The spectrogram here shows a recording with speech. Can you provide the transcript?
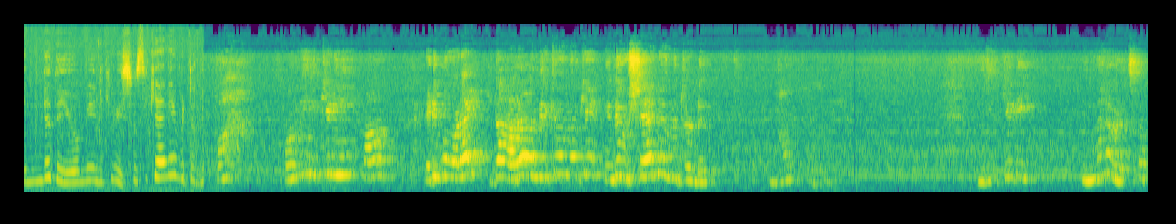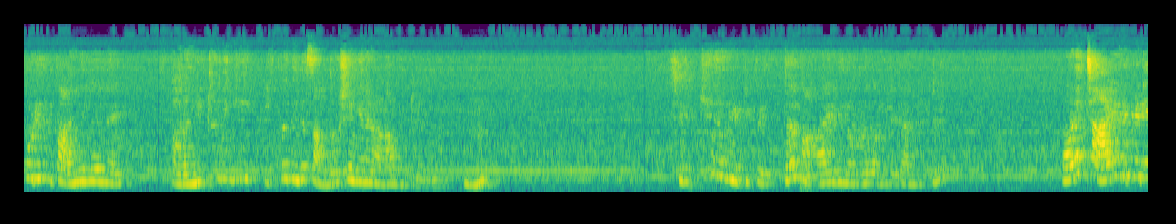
എന്റെ ദൈവമേ എനിക്ക് വിശ്വസിക്കാനേ പറ്റുന്നു എടി മോളെ ഇത് ആരാ വന്നിരിക്കുന്നത് നോക്കിയേ? നിന്റെ ഉഷാരി വന്നിട്ടുണ്ട്. ഇരിക്കടി. ഇന്നലെ വിളിച്ചപ്പോ കൂടി പറഞ്ഞില്ലല്ലേ? പറഞ്ഞിട്ടുണ്ടെങ്കിൽ ഇപ്പൊ നിന്റെ സന്തോഷം എങ്ങനെ കാണാൻ പറ്റുമായിരുന്നു. ശരിക്കും വീട്ടിപ്പോ എത്ര നാളായിരുന്നു നമ്മൾ തമ്മിൽ കണ്ടിട്ട്? മോളെ ചായ എടുക്കടി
